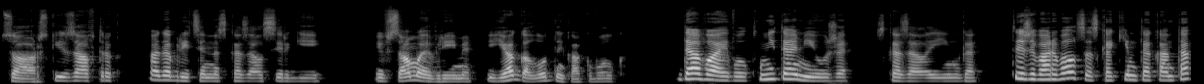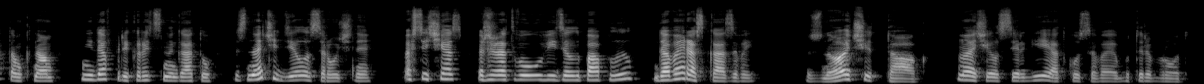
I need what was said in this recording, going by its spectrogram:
«Царский завтрак», – одобрительно сказал Сергей. И в самое время. Я голодный, как волк. Давай, волк, не томи уже, сказала Инга. Ты же ворвался с каким-то контактом к нам, не дав прикрыть наготу. Значит, дело срочное. А сейчас жратву увидел и поплыл? Давай рассказывай. Значит так, начал Сергей, откусывая бутерброд.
